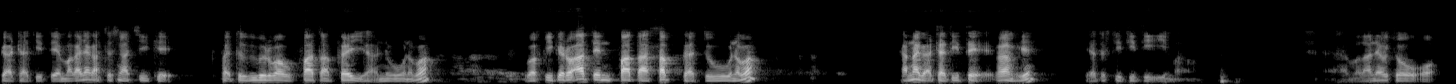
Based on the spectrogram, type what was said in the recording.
Gak ada titik. Makanya kados ngaji gitu. Batu zuhur wa fata bayanu napa? Wa fi fata sabbatu napa? Karena gak ada titik, paham ya? Ya terus dititiki mau. Nah, Mulane ojo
